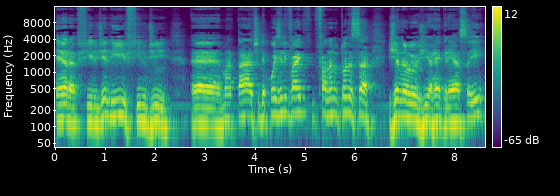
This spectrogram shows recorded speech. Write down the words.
era filho de Eli, filho de é, Matate, depois ele vai falando toda essa genealogia regressa aí,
